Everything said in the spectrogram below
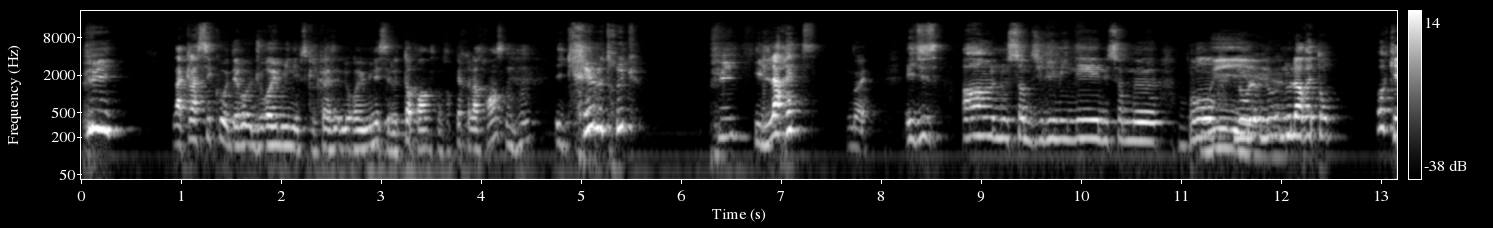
puis la classico des du Royaume-Uni, parce que le, Royaume-Uni c'est le top, hein, c'est encore pire que la France. Mhm. Ils créent le truc, puis ils l'arrêtent. Ouais. Et ils disent Ah, nous sommes illuminés, nous sommes euh, bons, Oui, nous, nous- nous l'arrêtons. Ok,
